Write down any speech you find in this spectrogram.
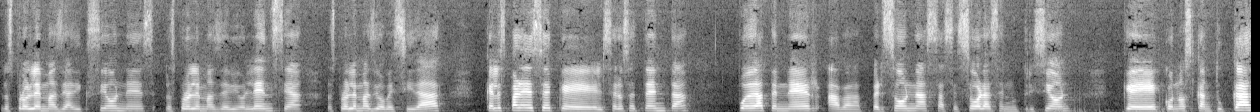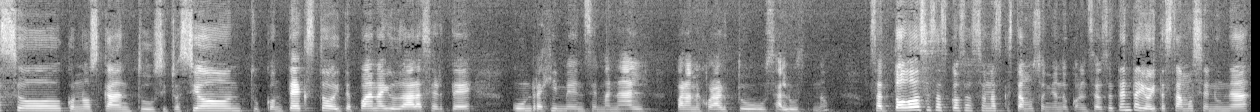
los problemas de adicciones, los problemas de violencia, los problemas de obesidad. ¿Qué les parece que el 070 pueda tener a personas asesoras en nutrición que conozcan tu caso, conozcan tu situación, tu contexto y te puedan ayudar a hacerte un régimen semanal para mejorar tu salud, ¿no? O sea, todas esas cosas son las que estamos soñando con el 070 y ahorita estamos en una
